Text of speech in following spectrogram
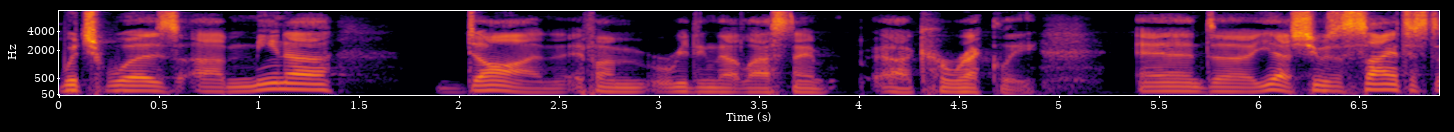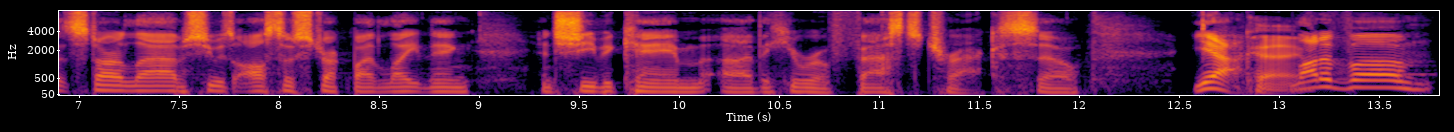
which was uh, Meena Dhawan, if I'm reading that last name uh, correctly. And uh, yeah, she was a scientist at Star Labs. She was also struck by lightning, and she became uh, the hero Fast Track. So, yeah, Okay. a lot of um,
